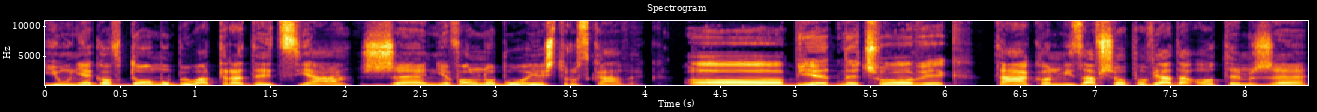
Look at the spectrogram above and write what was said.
i u niego w domu była tradycja, że nie wolno było jeść truskawek. O, biedny człowiek. Tak, on mi zawsze opowiada o tym, że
